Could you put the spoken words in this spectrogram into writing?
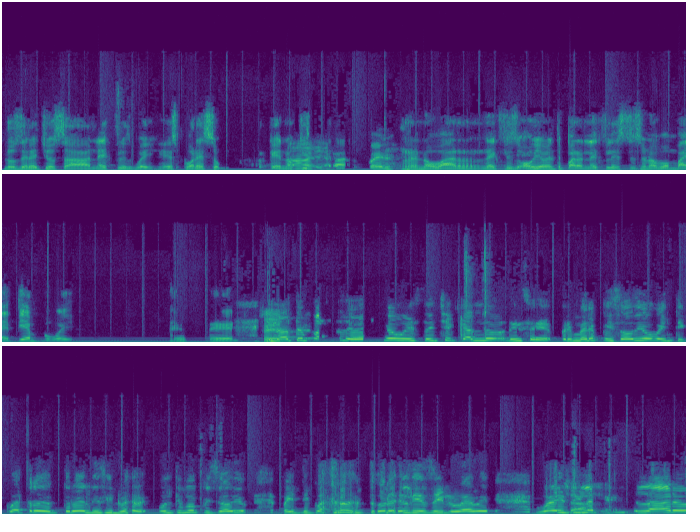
los derechos a Netflix, güey. Es por eso, porque no Ah, quisiera Bueno, renovar Netflix. Obviamente para Netflix es una bomba de tiempo, güey. Este, Sí. no te pases de verga, güey. Estoy checando. Dice: primer episodio 24 de octubre del 19. Último episodio 24 de octubre del 19. Güey, sí la cancelaron.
